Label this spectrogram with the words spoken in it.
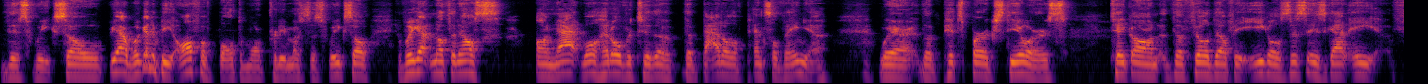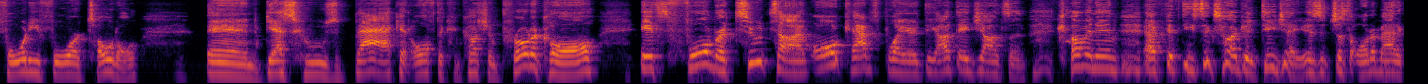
this week. So yeah, we're going to be off of Baltimore pretty much this week. So if we got nothing else on that, we'll head over to the the Battle of Pennsylvania, where the Pittsburgh Steelers take on the Philadelphia Eagles. This has got a 44 total. And guess who's back and off the concussion protocol? It's former two-time All Caps player Diontae Johnson coming in at 5600. TJ, is it just automatic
